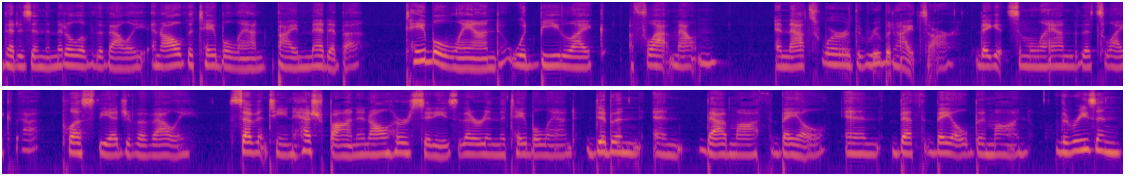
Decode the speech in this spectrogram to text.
that is in the middle of the valley, and all the tableland by Medeba. Tableland would be like a flat mountain. And that's where the Reubenites are. They get some land that's like that, plus the edge of a valley. 17. Heshbon and all her cities that are in the tableland, Dibon and Bamoth Baal, and Beth Baal Meon. The reason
